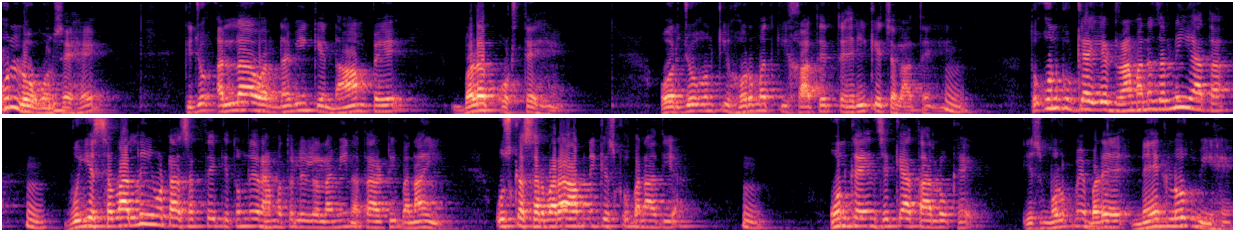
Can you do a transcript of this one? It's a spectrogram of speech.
उन लोगों से है कि जो अल्लाह और नबी के नाम पे बड़क उठते हैं और जो उनकी हरमत की खातिर तहरीकें चलाते हैं हम्म। तो उनको क्या ये ड्रामा नज़र नहीं आता हम्म। वो ये सवाल नहीं उठा सकते कि तुमने रहमतमीन अथॉरिटी बनाई उसका सरबरा आपने किसको बना दिया उनका इनसे क्या ताल्लुक है? इस मुल्क में बड़े नेक लोग भी हैं।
